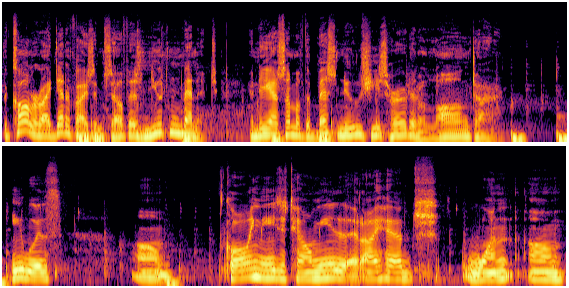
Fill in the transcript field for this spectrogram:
The caller identifies himself as Newton Bennett, and he has some of the best news she's heard in a long time. He was um, calling me to tell me that I had won um,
